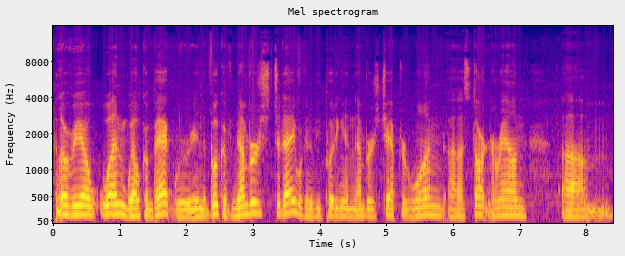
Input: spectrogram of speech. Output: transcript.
Hello, everyone. Welcome back. We're in the book of Numbers today. We're going to be putting in Numbers chapter 1, uh, starting around um,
